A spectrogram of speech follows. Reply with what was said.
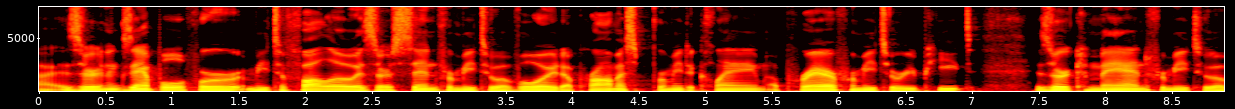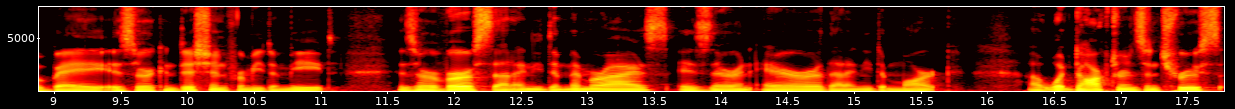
Uh, is there an example for me to follow? Is there a sin for me to avoid? A promise for me to claim? A prayer for me to repeat? Is there a command for me to obey? Is there a condition for me to meet? Is there a verse that I need to memorize? Is there an error that I need to mark? Uh, what doctrines and truths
